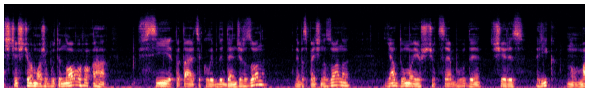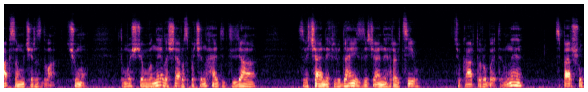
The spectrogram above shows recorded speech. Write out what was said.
Ще що може бути нового? Ага. всі питаються, коли буде Danger Zone, небезпечна зона. Я думаю, що це буде через рік, ну максимум через два. Чому? Тому що вони лише розпочинають для звичайних людей, звичайних гравців цю карту робити. Вони спершу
